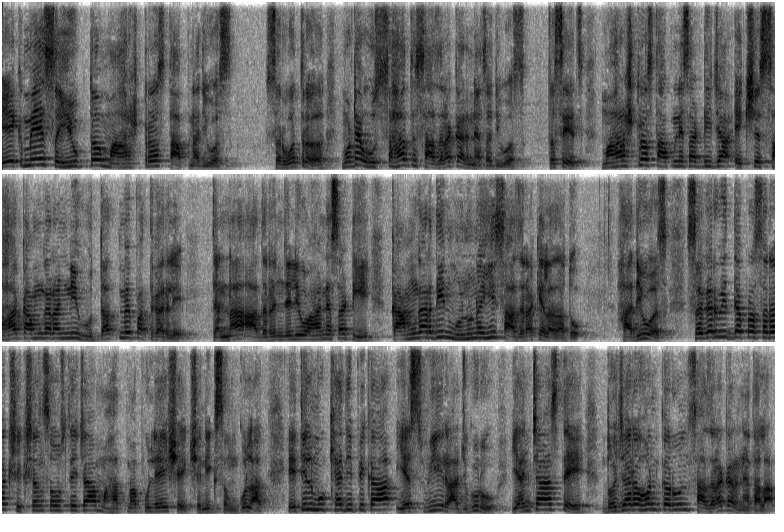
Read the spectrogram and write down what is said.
एक मे संयुक्त महाराष्ट्र स्थापना दिवस. सर्वत्र मोठ्या उत्साहात साजरा करण्याचा दिवस. तसेच महाराष्ट्र स्थापनेसाठी ज्या एकशे सहा कामगारांनी हुतात्मे पत्करले त्यांना आदरांजली वाहण्यासाठी कामगार दिन म्हणूनही साजरा केला जातो. हा दिवस सगर विद्याप्रसारक शिक्षण संस्थेच्या महात्मा फुले शैक्षणिक संकुलात येथील मुख्याध्यापिका एस व्ही राजगुरू यांच्या हस्ते ध्वजारोहण करून साजरा करण्यात आला.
